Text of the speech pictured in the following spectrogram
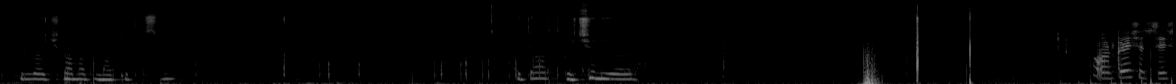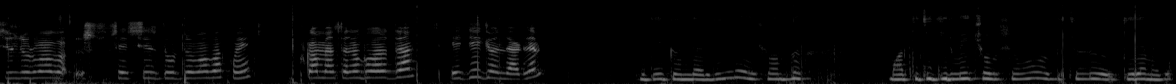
Bir türlü açılamadı market kısmı. Hadi artık açılıyor. Arkadaşlar sessiz durma ba- sessiz durduğuma bakmayın. Furkan ben sana bu arada hediye gönderdim. Hediye gönderdin de şu anda markete girmeye çalışıyorum ama bir türlü giremedi.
